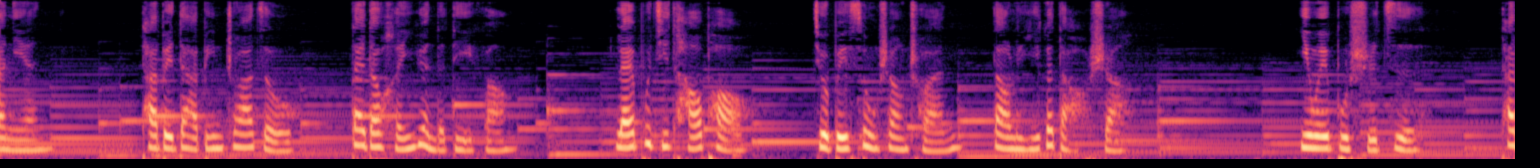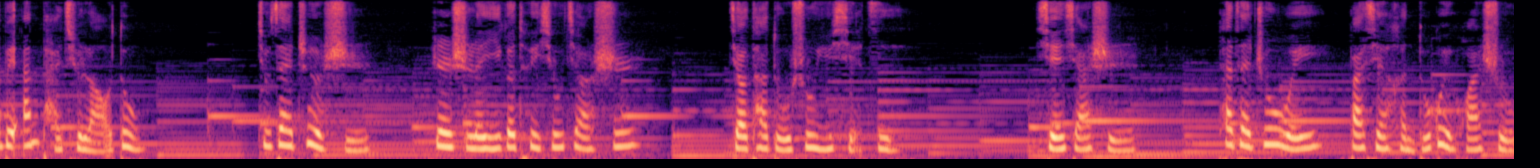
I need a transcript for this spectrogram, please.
那年，他被大兵抓走，带到很远的地方，来不及逃跑，就被送上船，到了一个岛上。因为不识字，他被安排去劳动。就在这时，认识了一个退休教师，教他读书与写字。闲暇时，他在周围发现很多桂花树，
